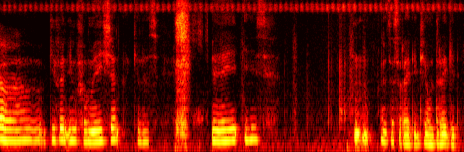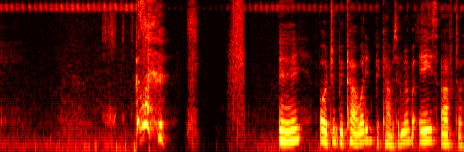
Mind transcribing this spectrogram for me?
uh, given information okay let's a is let's just write it here I'll drag it. A or to become what it becomes remember a is after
